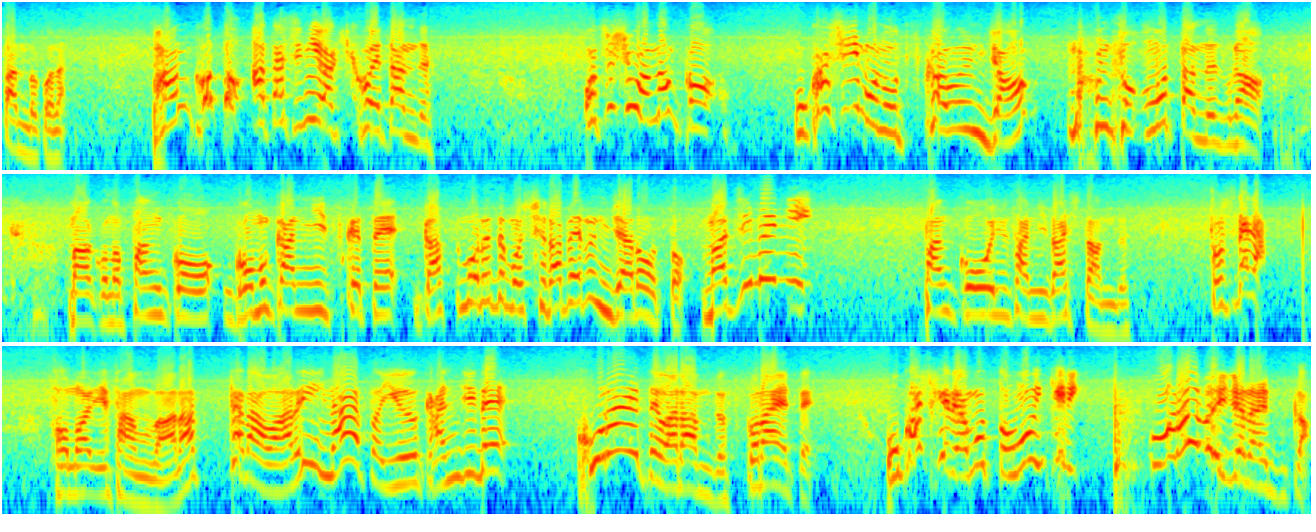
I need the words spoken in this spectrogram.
パンの粉パン粉と私には聞こえたんです。私はなんかおかしいものを使うんじゃん？なんと思ったんですがまあこのパン粉をゴム缶につけてガス漏れでも調べるんじゃろうと真面目にパン粉をおじさんに出したんです。そしたらそのおじさん笑ったら悪いなという感じでこらえて笑うんです。こらえて。おかしければもっと思いっきり笑えばいいじゃないですか。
